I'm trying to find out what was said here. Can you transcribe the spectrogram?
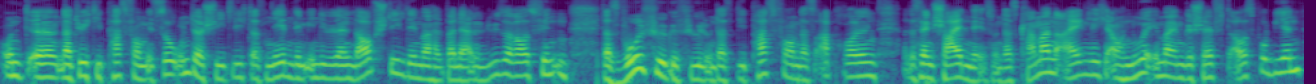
Und äh, natürlich die Passform ist so unterschiedlich, dass neben dem individuellen Laufstil, den wir halt bei der Analyse rausfinden, das Wohlfühlgefühl und das, die Passform, das Abrollen das Entscheidende ist. Und das kann man eigentlich auch nur immer im Geschäft ausprobieren.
